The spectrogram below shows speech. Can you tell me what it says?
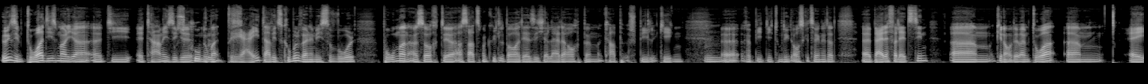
Übrigens im Tor diesmal ja äh, die etatmäßige Skubel. Nummer 3, David Skubel, weil nämlich sowohl Bohmann als auch der Ersatzmann Gütelbauer, der sich ja leider auch beim Cup-Spiel gegen Mhm. äh, Rapid nicht unbedingt ausgezeichnet hat, äh, beide verletzt sind. Ähm, genau, der war im Tor. Ähm, äh,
